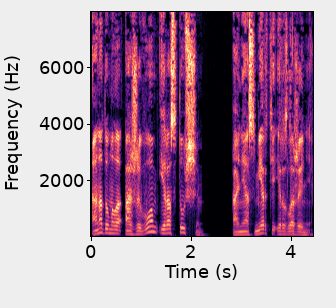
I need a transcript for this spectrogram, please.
Она думала о живом и растущем, а не о смерти и разложении.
